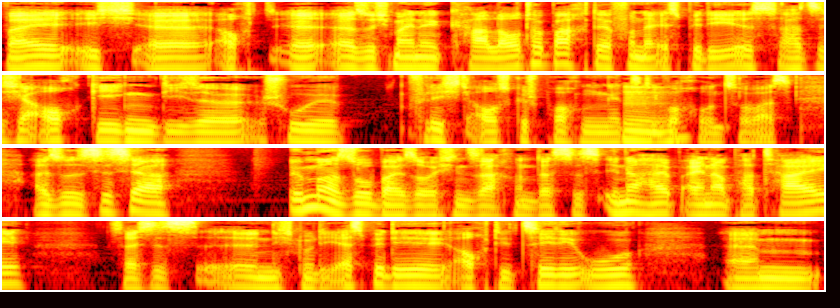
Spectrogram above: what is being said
weil ich äh, auch, äh, also ich meine, Karl Lauterbach, der von der SPD ist, hat sich ja auch gegen diese Schulpflicht ausgesprochen jetzt Mhm. die Woche und sowas. Also es ist ja immer so bei solchen Sachen, dass es innerhalb einer Partei, das heißt es äh, nicht nur die SPD, auch die CDU, ähm,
